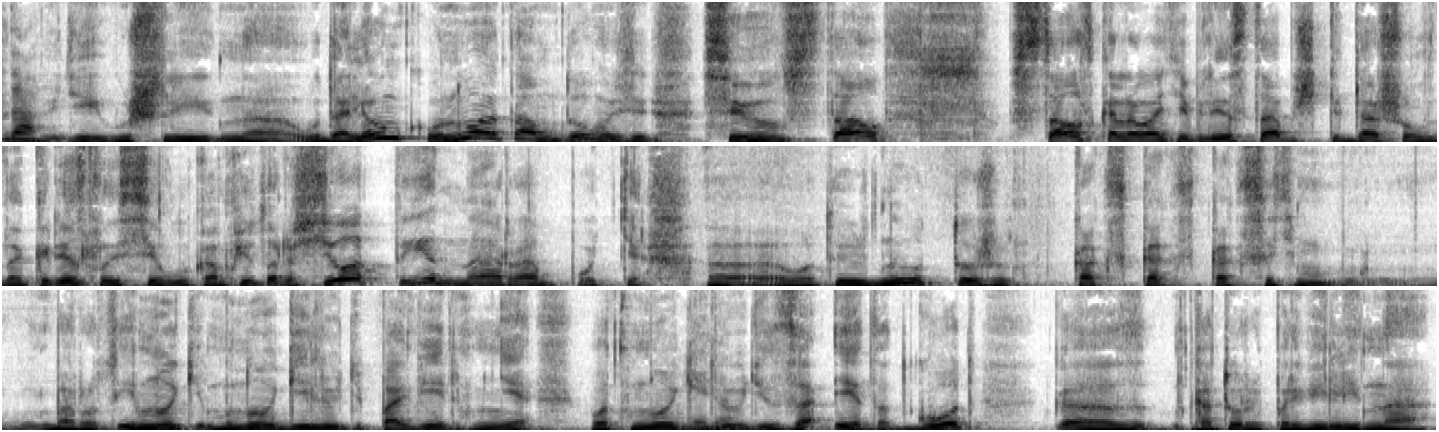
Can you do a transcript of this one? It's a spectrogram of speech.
да. людей ушли на удаленку, ну, а там дома встал, встал с кровати, влез тапочки, дошел до кресла, сел у компьютера, все, ты на работе. Э, вот, ну, вот тоже как, как, как с этим бороться. И многие, многие люди, поверь мне, вот многие Верю. люди за этот год, э, который провели на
